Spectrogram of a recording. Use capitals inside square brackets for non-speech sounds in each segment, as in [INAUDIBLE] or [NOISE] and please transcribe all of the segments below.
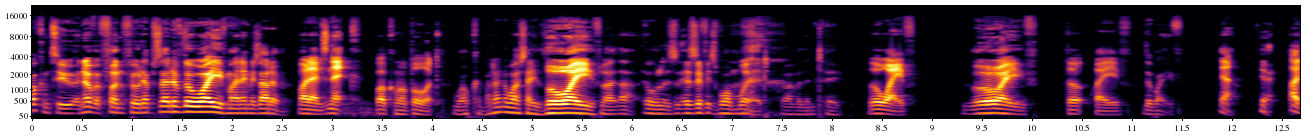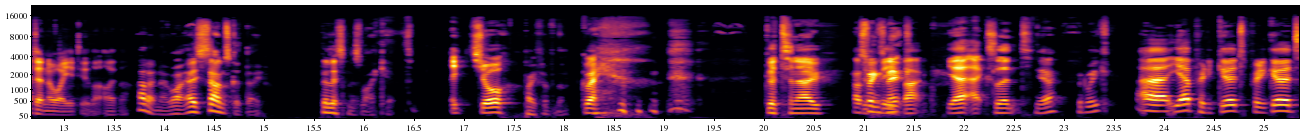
Welcome to another fun-filled episode of The Wave. My name is Adam. My name's Nick. Welcome aboard. Welcome. I don't know why I say The Wave like that, all as, as if it's one word [LAUGHS] rather than two. The wave. The Wave. The wave. The Wave. Yeah. Yeah. I don't know why you do that either. I don't know why. It sounds good though. The listeners like it. Uh, Sure. Both of them. Great. [LAUGHS] good to know. How's Good things, Nick? feedback. Yeah, excellent. Yeah, good week. Uh, yeah, pretty good. Pretty good.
